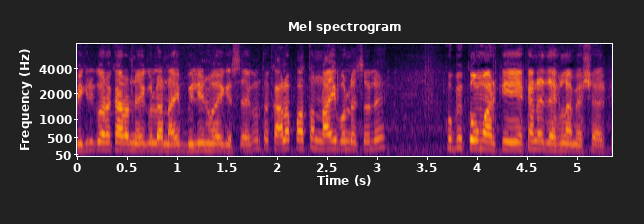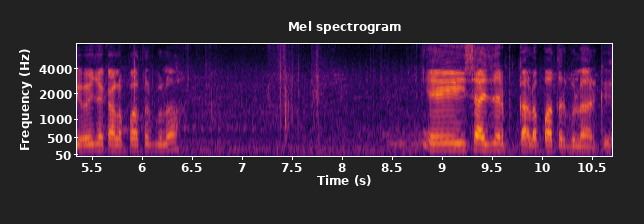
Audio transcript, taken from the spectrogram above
বিক্রি করার কারণে এগুলো নাই, বিলীন হয়ে গেছে। এখন তো কালো পাথর নাই বলে চলে। খুবই কম আর কি, এখানে দেখলাম এসে আর কি, ওই যে কালো পাথরগুলো। এই সাইজের কালো পাথরগুলো আর কি।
